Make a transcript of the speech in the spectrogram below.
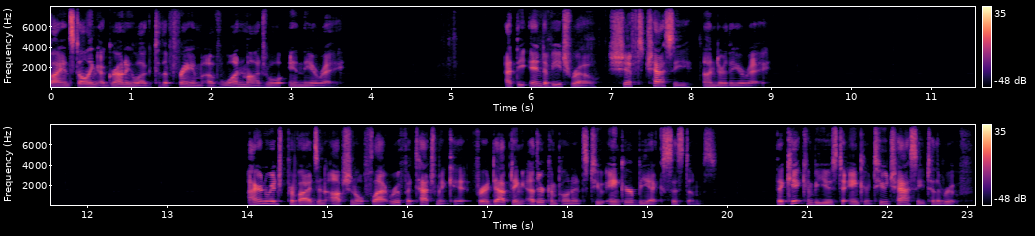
by installing a grounding lug to the frame of one module in the array. At the end of each row, shift chassis under the array. IronRidge provides an optional flat roof attachment kit for adapting other components to anchor BX systems. The kit can be used to anchor two chassis to the roof.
